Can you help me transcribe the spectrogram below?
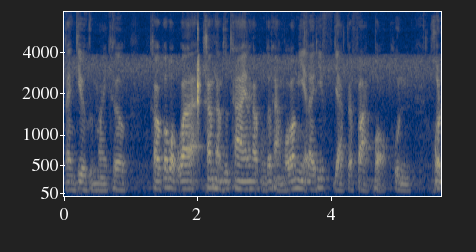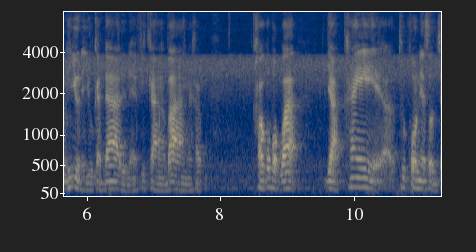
Thank you คุณ Michael เขาก็บอกว่าคำถามสุดท้ายนะครับ ผมก็ถามเขาว่ามีอะไรที่อยากจะฝากบอกคุณ คนที่อยู่ในยูกันดาหรือในแอฟริกาบ้างนะครับเขาก็บอกว่าอยากให้เอ่อทุกคนเนี่ยสนใจ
